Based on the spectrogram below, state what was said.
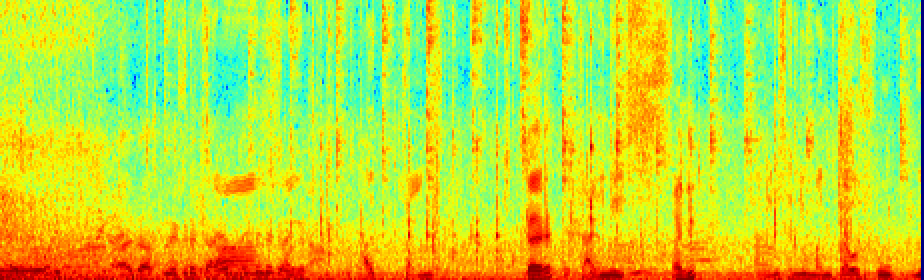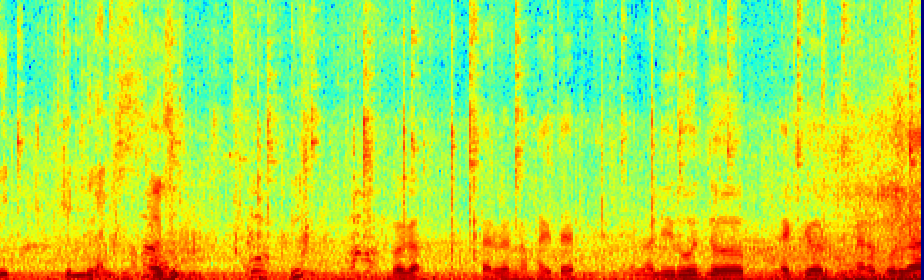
आज आपल्या इकडे काय माहिती का काय? आज चायनीज. काय? चायनीज. आणि? चायनीज आणि manchow soup with chilli rice. अजून? बघा सर्वांना माहीत आहे. आणि रोज ॲक्टिवर फिरणारा पोरगा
